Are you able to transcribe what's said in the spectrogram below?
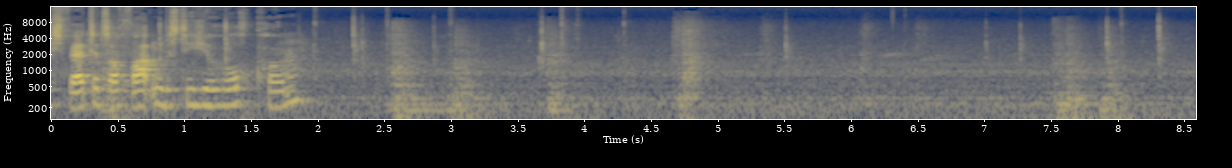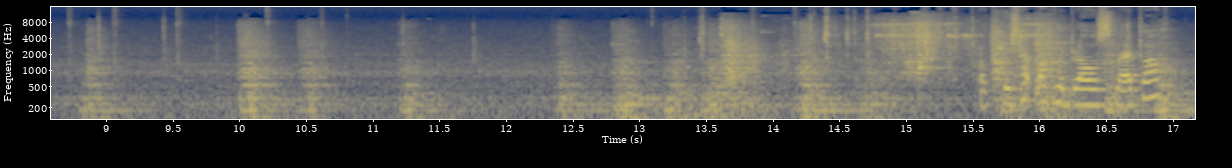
Ich werde jetzt auch warten, bis die hier hochkommen. Blaue Sniper.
